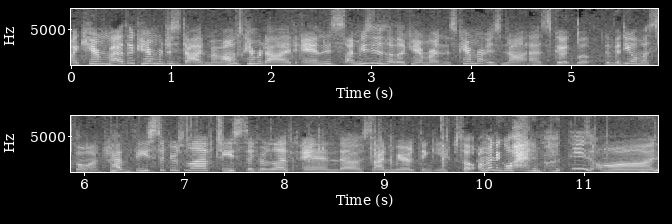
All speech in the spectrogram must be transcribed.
my camera, my other camera just died. My mom's camera died, and this, I'm using this other camera, and this camera is not as good, but the video must go on. I have these stickers left, these stickers left, and the side mirror thingy. So I'm gonna go ahead and put these on.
